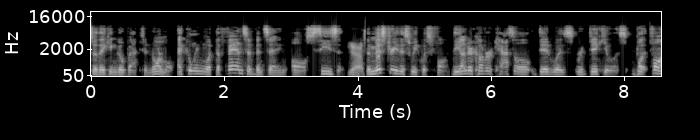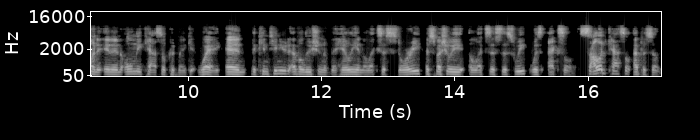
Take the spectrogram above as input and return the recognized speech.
so they can go back to normal, echoing what the fans have been saying all season. Yes. The mystery this week was fun. The undercover castle did was ridiculous, but fun in an only castle could make it way. And the continued evolution of the Hayley and Alexis story, especially Alexis this week, was excellent. Solid castle episode.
